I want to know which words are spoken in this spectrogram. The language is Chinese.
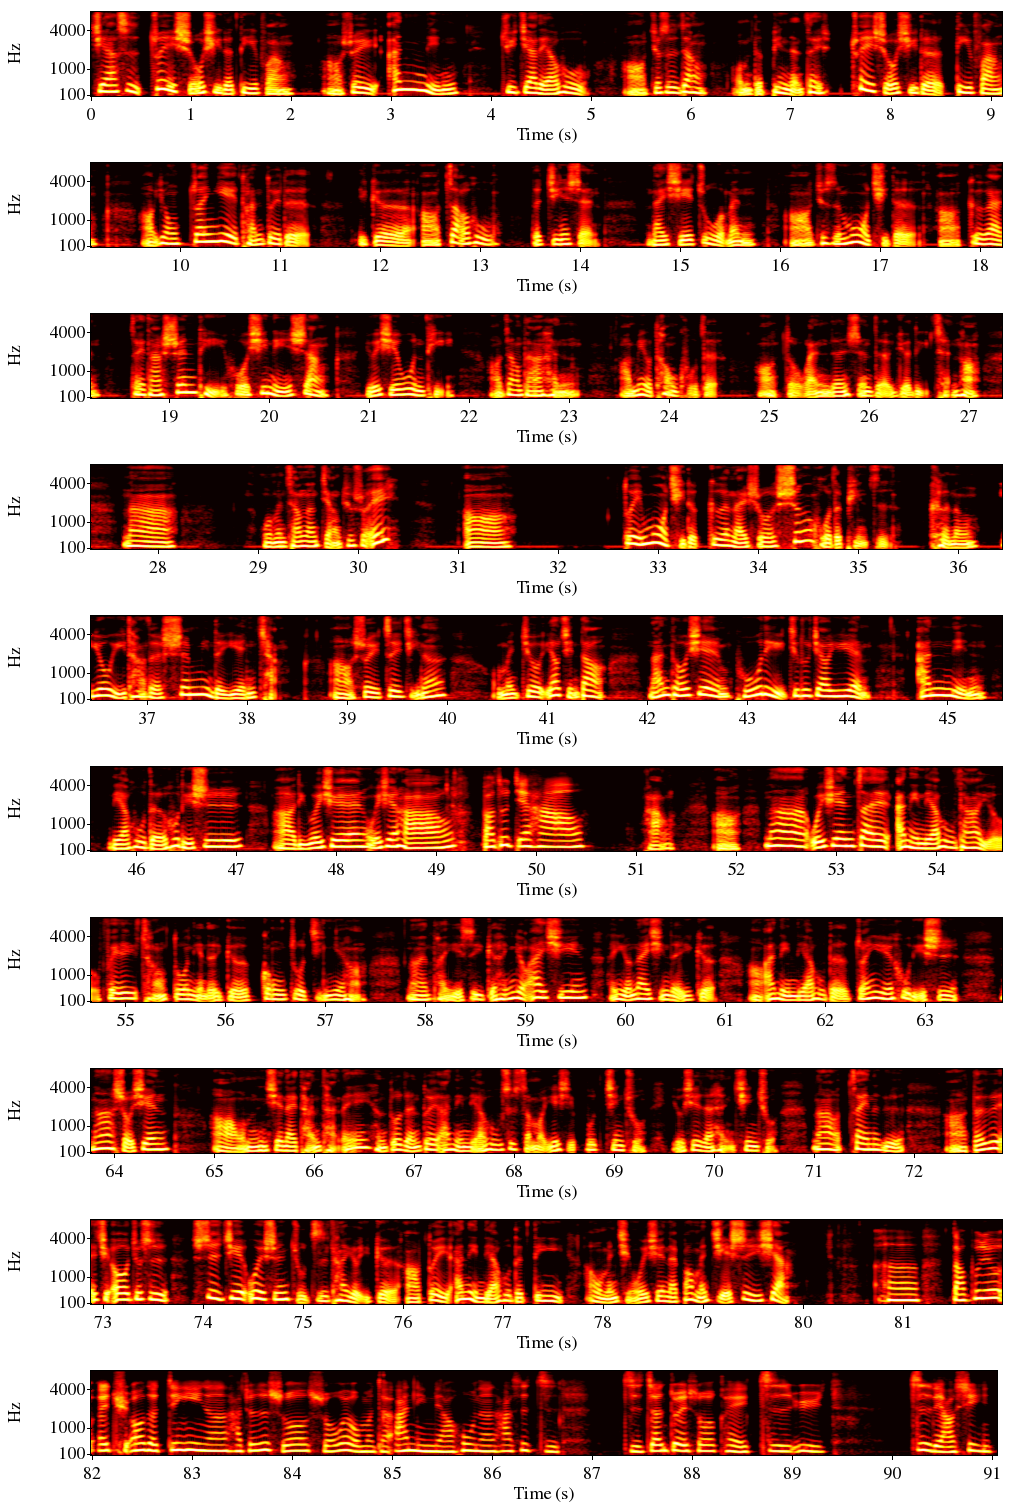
家是最熟悉的地方啊，所以安宁居家疗护啊，就是让我们的病人在最熟悉的地方啊，用专业团队的一个啊照护的精神来协助我们啊，就是末期的啊个案，在他身体或心灵上有一些问题啊，让他很。啊，没有痛苦的哦，走完人生的一个旅程哈。那我们常常讲，就说哎啊，对末期的个人来说，生活的品质可能优于他的生命的延长啊。所以这一集呢，我们就邀请到南投县普里基督教医院安宁疗护的护理师啊，李维轩，维轩好，宝珠姐好，好。啊，那维轩在安宁疗护，他有非常多年的一个工作经验哈。那他也是一个很有爱心、很有耐心的一个啊安宁疗护的专业护理师。那首先啊，我们先来谈谈，哎，很多人对安宁疗护是什么，也许不清楚，有些人很清楚。那在那个啊，WHO 就是世界卫生组织，它有一个啊对安宁疗护的定义啊，我们请维轩来帮我们解释一下。呃，WHO 的定义呢，它就是说，所谓我们的安宁疗护呢，它是指只针对说可以治愈、治疗性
